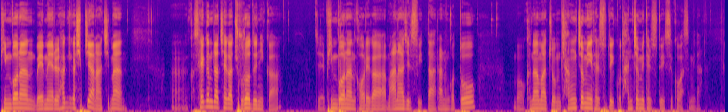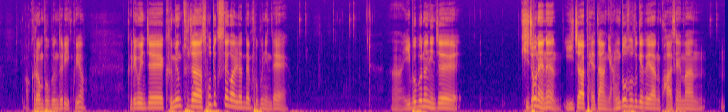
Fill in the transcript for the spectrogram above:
빈번한 매매를 하기가 쉽지 않았지만 아, 그 세금 자체가 줄어드니까 이제 빈번한 거래가 많아질 수 있다라는 것도 뭐 그나마 좀 장점이 될 수도 있고 단점이 될 수도 있을 것 같습니다. 뭐 그런 부분들이 있고요. 그리고 이제 금융투자 소득세 관련된 부분인데 아, 이 부분은 이제 기존에는 이자 배당 양도소득에 대한 과세만 음,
